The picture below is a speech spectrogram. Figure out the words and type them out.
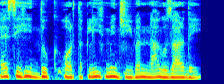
ऐसे ही दुख और तकलीफ़ में जीवन ना गुजार दे।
